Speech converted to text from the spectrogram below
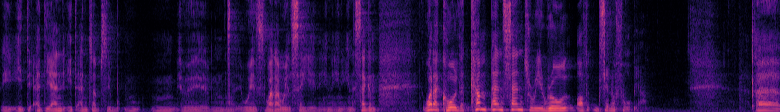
it, at the end it ends up with what I will say in, in, in a second. What I call the compensatory role of xenophobia. Uh,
